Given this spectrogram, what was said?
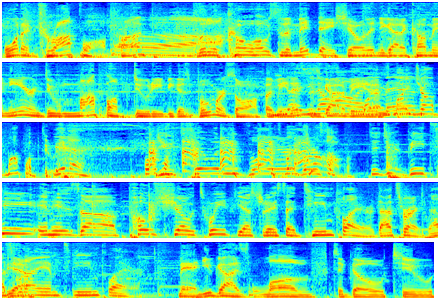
What a drop off, huh? Little co-host of the midday show, then you got to come in here and do mop up duty because Boomer's off. I mean, know- this has got to be. I uh, am, my job mop up duty? Yeah. Utility player. my versus- job. Did you BT in his uh, post-show tweet yesterday said team player? That's right. That's Yeah. what I am, team player. Man, you guys love to go to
